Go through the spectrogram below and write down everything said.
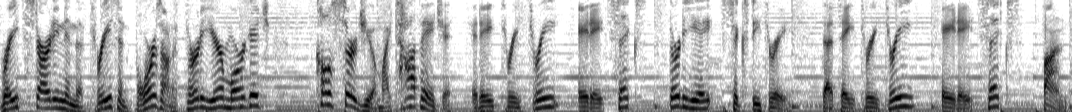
Rates starting in the threes and fours on a 30 year mortgage? Call Sergio, my top agent, at 833 886 3863. That's 833 886 FUND.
